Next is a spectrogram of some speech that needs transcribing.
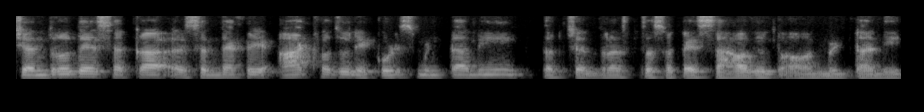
चंद्रोदय सकाळ संध्याकाळी आठ वाजून एकोणीस मिनिटांनी तर चंद्रास्त सकाळी सहा वाजून बावन्न मिनिटांनी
